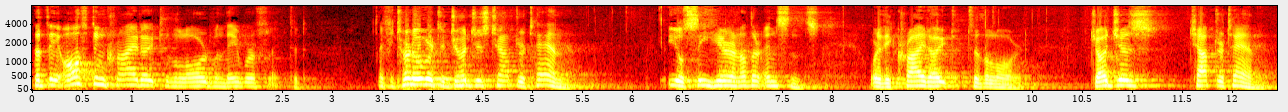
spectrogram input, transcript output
that they often cried out to the Lord when they were afflicted. If you turn over to Judges chapter 10, you'll see here another instance where they cried out to the Lord. Judges chapter 10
